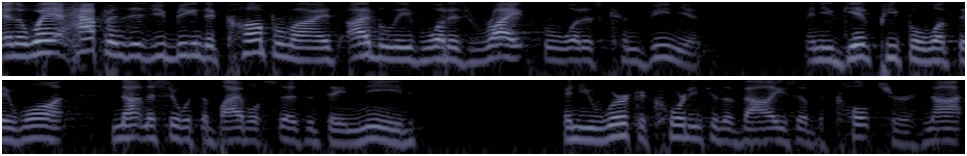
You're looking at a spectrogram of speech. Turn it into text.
And the way it happens is you begin to compromise, I believe, what is right for what is convenient. And you give people what they want, not necessarily what the Bible says that they need and you work according to the values of the culture, not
